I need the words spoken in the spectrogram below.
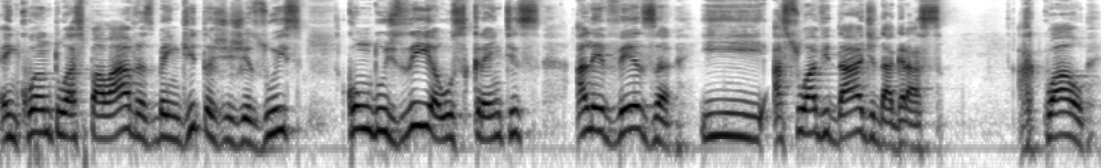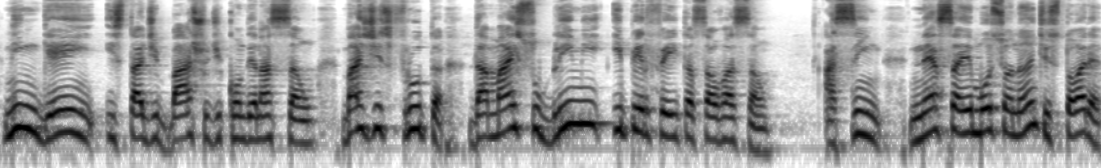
enquanto as palavras benditas de Jesus conduzia os crentes à leveza e à suavidade da graça a qual ninguém está debaixo de condenação, mas desfruta da mais sublime e perfeita salvação. Assim, nessa emocionante história,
